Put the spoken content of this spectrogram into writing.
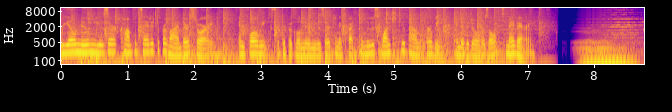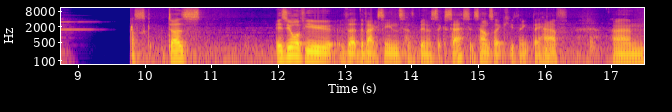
Real Noom user compensated to provide their story. In four weeks, the typical Noom user can expect to lose one to two pounds per week. Individual results may vary. Does is your view that the vaccines have been a success? It sounds like you think they have. Um,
